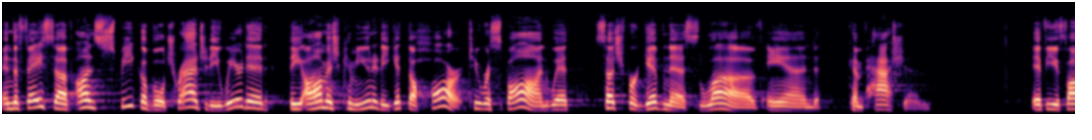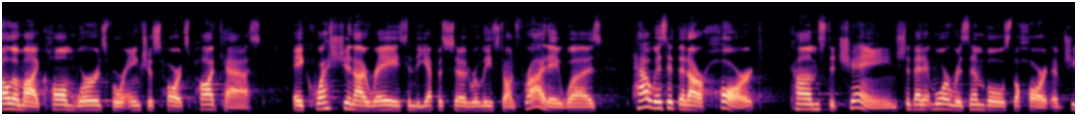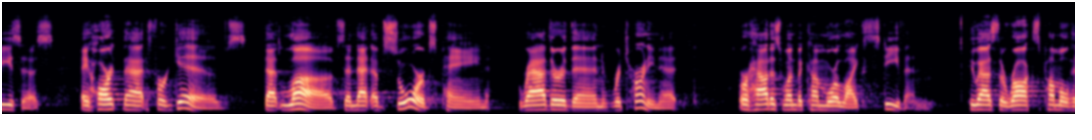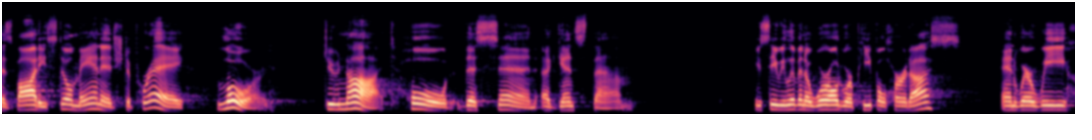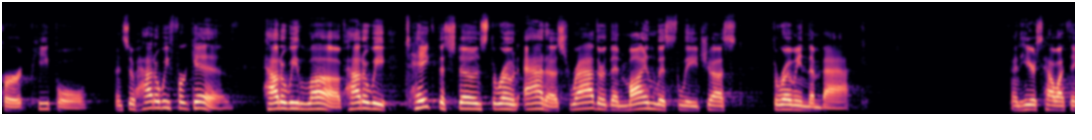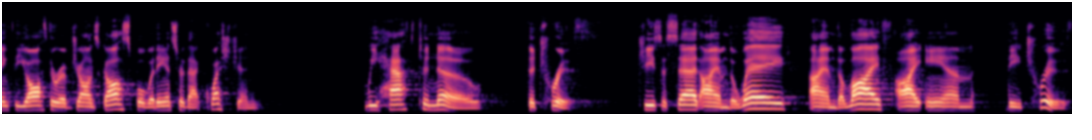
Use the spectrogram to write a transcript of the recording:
in the face of unspeakable tragedy, where did the Amish community get the heart to respond with such forgiveness, love, and compassion. If you follow my Calm Words for Anxious Hearts podcast, a question I raised in the episode released on Friday was How is it that our heart comes to change so that it more resembles the heart of Jesus? A heart that forgives, that loves, and that absorbs pain rather than returning it? Or how does one become more like Stephen, who, as the rocks pummel his body, still managed to pray, Lord, do not hold this sin against them? You see, we live in a world where people hurt us and where we hurt people. And so, how do we forgive? How do we love? How do we take the stones thrown at us rather than mindlessly just throwing them back. And here's how I think the author of John's Gospel would answer that question We have to know the truth. Jesus said, I am the way, I am the life, I am the truth.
